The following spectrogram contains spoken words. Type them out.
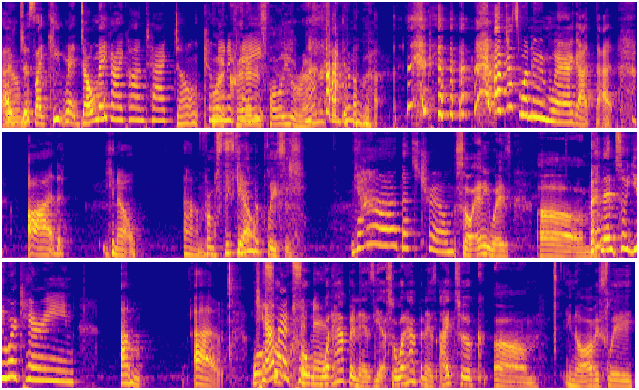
I'm just like keep my don't make eye contact, don't what, communicate. creditors follow you around or something? I'm just wondering where I got that odd, you know, um, From sneaking skill. into places. Yeah, that's true. So, anyways, um, And then so you were carrying um uh Well, camera so, equipment. So what happened is, yeah. So what happened is, I took, um, you know, obviously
